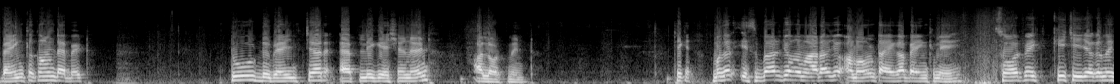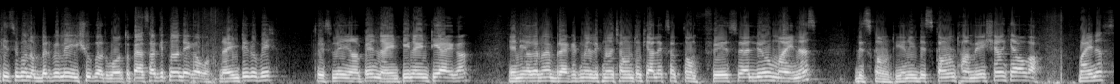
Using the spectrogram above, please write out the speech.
bank account debit to debenture application and allotment ठीक है? मगर इस बार जो हमारा जो अमाउंट आएगा बैंक में, सौ रुपये की चीज़ अगर मैं किसी को नब्बे रुपये में इशू करूँगा तो पैसा कितना देगा वो? Ninety rupees. तो इसलिए यहाँ पे नाइन्टी नाइन्टी आएगा। यानी अगर मैं ब्रैकेट में लिखना चाहूँ तो क्या लिख सकता हूँ? Face value minus discount. यानी डिस्काउंट हमेशा क्या होगा? माइनस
